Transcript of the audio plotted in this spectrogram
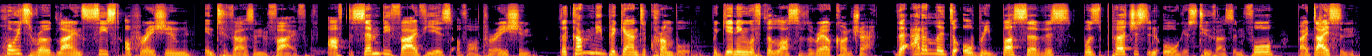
Hoys Road Lines ceased operation in 2005, after 75 years of operation. The company began to crumble, beginning with the loss of the rail contract. The Adelaide to Albury bus service was purchased in August 2004 by Dyson,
